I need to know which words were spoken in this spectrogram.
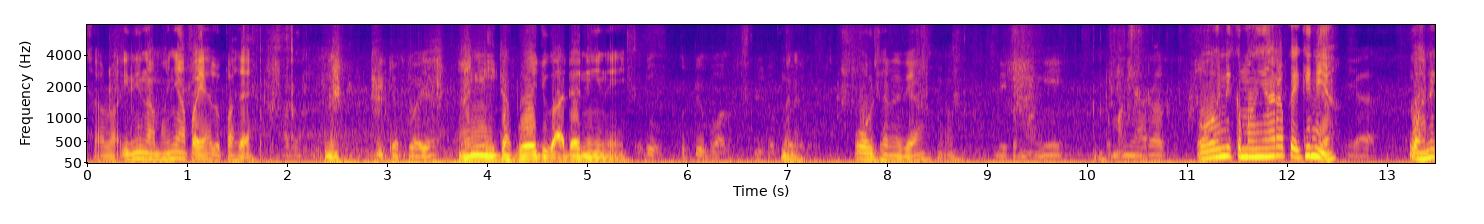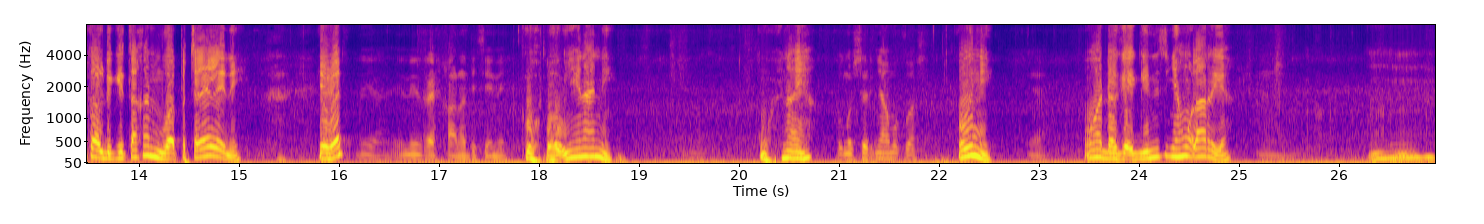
Insya Allah. Ini namanya apa ya? Lupa saya. apa Nih. Lidah buaya Nah, ini lidah buaya juga ada nih, nih. itu gede banget lidah Mana? buaya Oh, di sana dia. Oh. ini kemangi kemangi Arab Oh, ini kemangi Arab kayak gini ya? ya Wah, ini kalau di kita kan buat pecel lele nih. ya kan? Iya, ini rehana di sini. Wah, baunya enak nih. Wah, enak ya. Pengusir nyamuk, Bos. Oh, ini. Ya. Oh, ada kayak gini tuh nyamuk lari ya. Hmm.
